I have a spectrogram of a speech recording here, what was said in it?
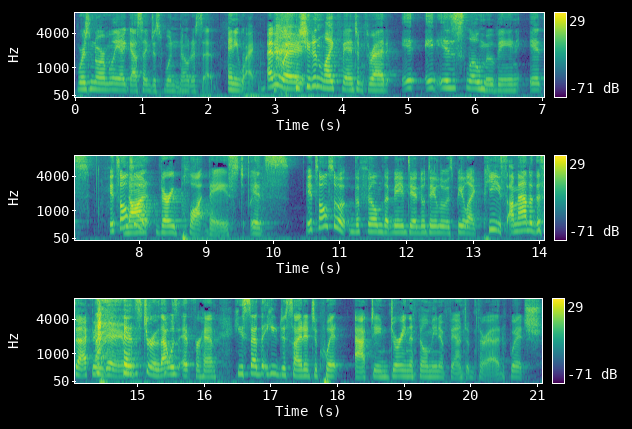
whereas normally i guess i just wouldn't notice it anyway Anyway. she didn't like phantom thread it it is slow moving it's It's also- not very plot based it's it's also the film that made Daniel Day Lewis be like, "Peace, I'm out of this acting game." it's true that was it for him he said that he decided to quit acting during the filming of phantom thread which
